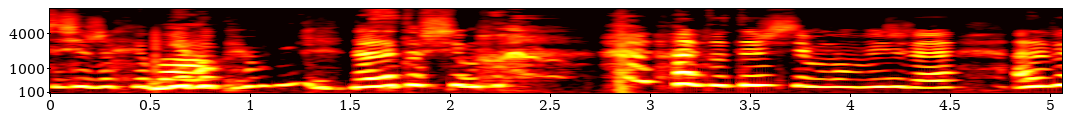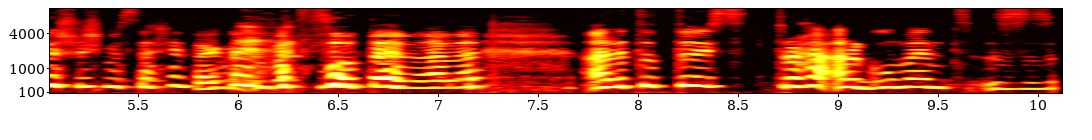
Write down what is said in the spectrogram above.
W sensie, że chyba... nie robią nic. No ale też się. Ale to też się mówi, że. Ale wyszłyśmy strasznie tak bardzo ten, ale. Ale to, to jest trochę argument z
